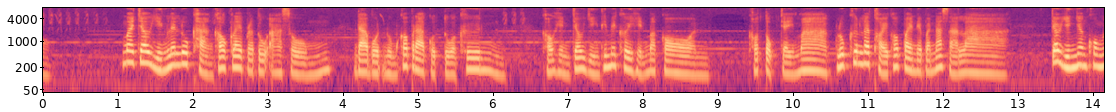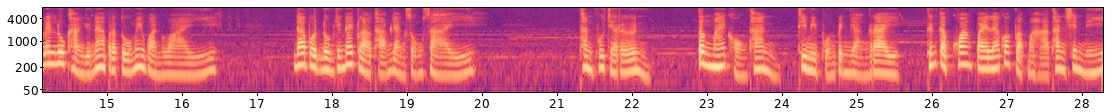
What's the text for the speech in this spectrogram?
ก เมื่อเจ้าหญิงเล่นลูกขางเข้าใกล้ประตูอาสม ดาบทหนุ่มก็ปรากฏตัวขึ้น เขาเห็นเจ้าหญิงที่ไม่เคยเห็นมาก่อน เขาตกใจมากลุกขึ้นและถอยเข้าไปในบรรณศาลา เจ้าหญิงยังคงเล่นลูกข่างอยู่หน้าประตูไม่หวั่นไหวดาบทหนุ่มจึงได้กล่าวถามอย่างสงสัย ท่านผู้เจริญ ต้นไม้ของท่านที่มีผลเป็นอย่างไร ถึงกับคว้างไปแล้วก็กลับมาหาท่านเช่นนี้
